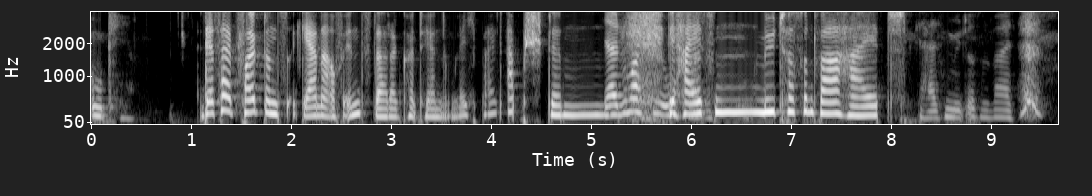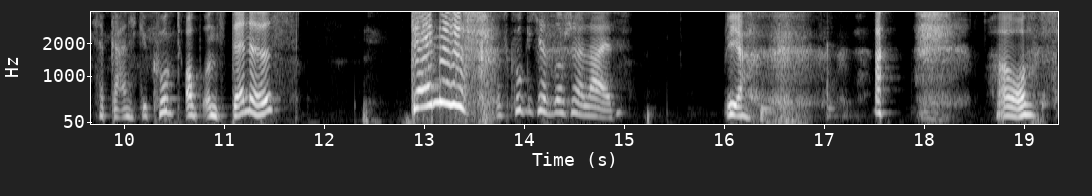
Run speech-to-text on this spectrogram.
Okay. Deshalb folgt uns gerne auf Insta, dann könnt ihr nämlich bald abstimmen. Ja, du machst die Wir Umfrage. heißen Mythos und Wahrheit. Wir heißen Mythos und Wahrheit. Ich habe gar nicht geguckt, ob uns Dennis. Dennis! Das gucke ich jetzt so schnell live. Ja. Wow, das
